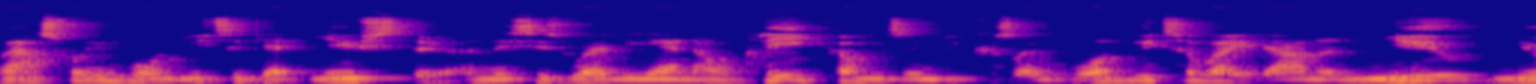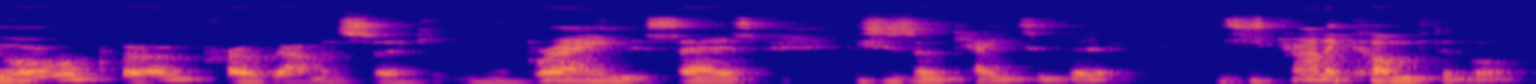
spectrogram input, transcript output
That's what we want you to get used to. And this is where the NLP comes in because I want you to lay down a new neural pro- program and circuit in your brain that says this is okay to do. This is kind of comfortable.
